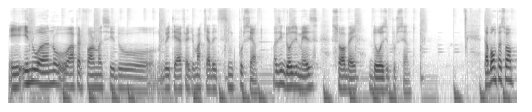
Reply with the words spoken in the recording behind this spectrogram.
E, e no ano a performance do, do ETF é de uma queda de 5%, mas em 12 meses sobe aí 12%. Tá bom, pessoal?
